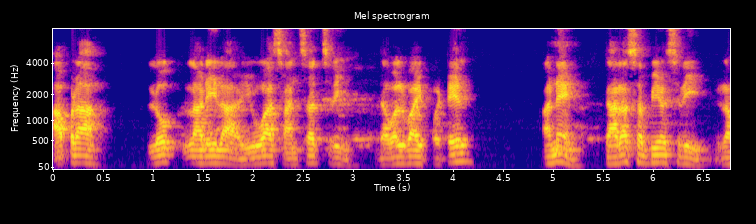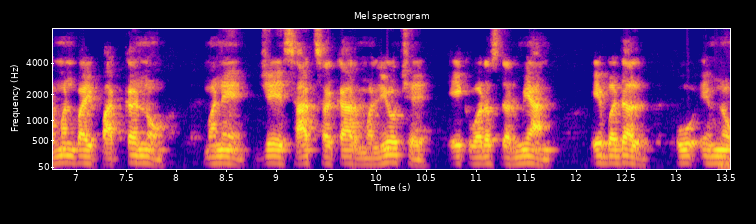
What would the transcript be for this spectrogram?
આપણા લોક લાડેલા યુવા સાંસદ શ્રી ધવલભાઈ પટેલ અને ધારાસભ્ય શ્રી રમણભાઈ પાટકરનો મને જે સાથ સહકાર મળ્યો છે એક વર્ષ દરમિયાન, એ બદલ હું એમનો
